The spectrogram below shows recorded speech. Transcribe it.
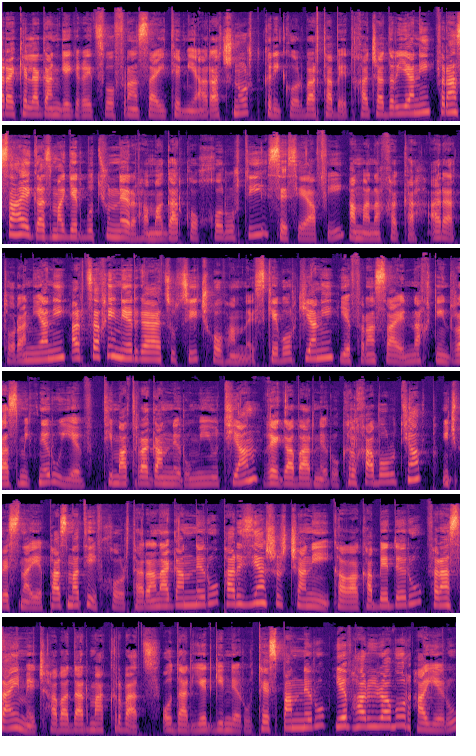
արաքելական գեգրեցվո Ֆրանսիայի թեմի առաջնորդ Գրիգոր Վարդապետ Խաչատրյանի Ֆրանսահայ գազագերբությունները համագարկող խորհրդի CCAF-ի համանախակահ Արա Թորանյանի Արցախի ներկայացուցիչ Հովհաննես Քևորքյանի եւ Ֆրանսիայի նախկին ռազմիկներու եւ թիմատրագաններու միության ղեկավարներու գլխավորությամբ ինչպես նաեւ բազմաթիվ խորհրդարանականներու Փարիզյան շրջանի քաղաքաբեդերու Ֆրանսիայի մեջ հավադարմակրված օդար երգիներու դեսպաններու եւ հարյուրավոր հայերու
